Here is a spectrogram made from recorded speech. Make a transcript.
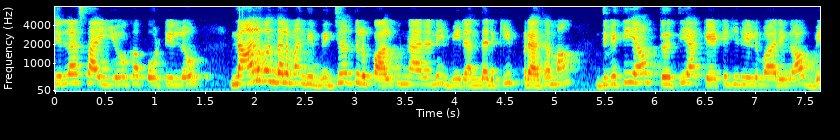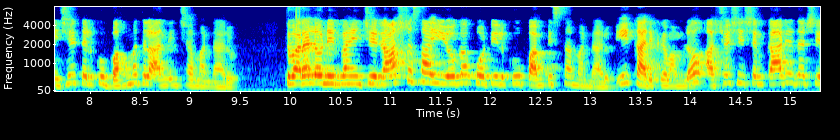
జిల్లా స్థాయి యోగా పోటీల్లో నాలుగు వందల మంది విద్యార్థులు పాల్గొన్నారని వీరందరికీ ప్రథమ ద్వితీయ తృతీయ కేటగిరీల వారీగా విజేతలకు బహుమతులు అందించామన్నారు. త్వరలో నిర్వహించే రాష్ట్ర స్థాయి యోగా పోటీలకు పంపిస్తామన్నారు. ఈ కార్యక్రమంలో అసోసియేషన్ కార్యదర్శి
